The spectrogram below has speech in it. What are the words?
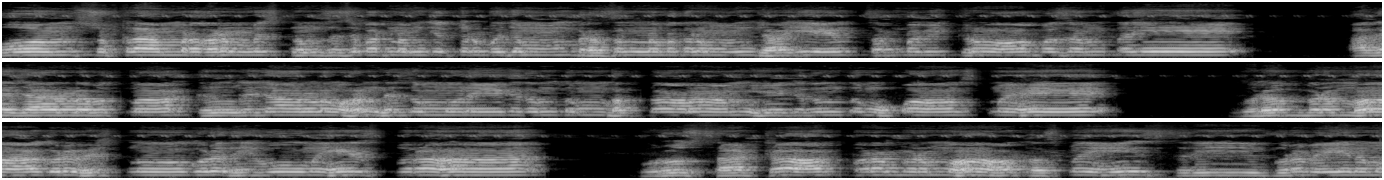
ఓం శుక్లాంబరధరం విష్ణుం శశివర్ణం చతుర్భుజం ప్రసన్నవదనం ధ్యాయే సర్వవిఘ్నోపసంతయే. అగజానన పద్మార్కం గజానన మహన్నిసం అనేకదంతం భక్తానాం ఏకదంతం ఉపాస్మహే. గురుబ్రహ్మ గురువిష్ణు గురుదేవో మహేశ్వర. గురు సాక్షాత్ పరబ్రహ్మ తస్మై శ్రీ గురవే నమ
